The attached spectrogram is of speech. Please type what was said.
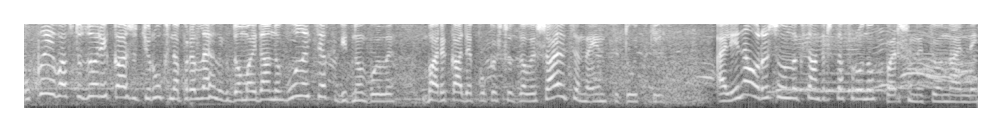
У Київ-Автодорі кажуть, рух на прилеглих до Майдану вулицях відновили. Барикади поки що залишаються на Інститутській. Аліна Оришин, Олександр Сафронов, Перший національний.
